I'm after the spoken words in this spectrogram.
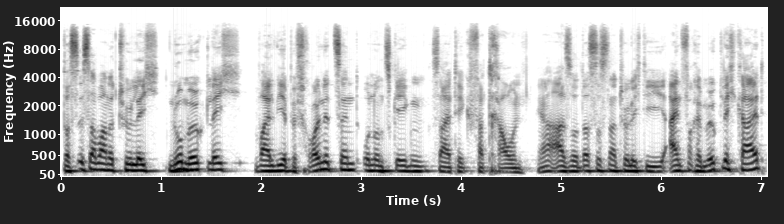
Das ist aber natürlich nur möglich, weil wir befreundet sind und uns gegenseitig vertrauen. Ja, also das ist natürlich die einfache Möglichkeit.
